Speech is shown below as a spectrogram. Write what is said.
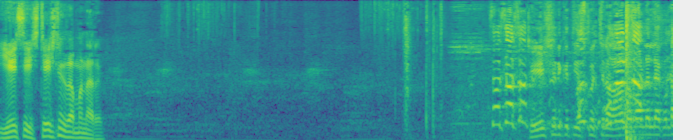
ఏసీ స్టేషన్కి రమ్మన్నారు. స్టేషన్కి తీసుకొచ్చిన ఆనవాళ్ళు లేకుండా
